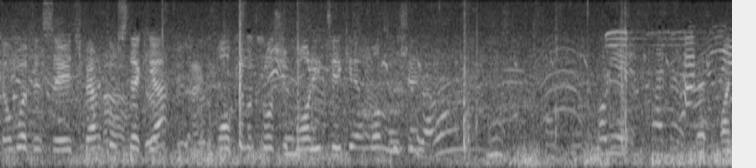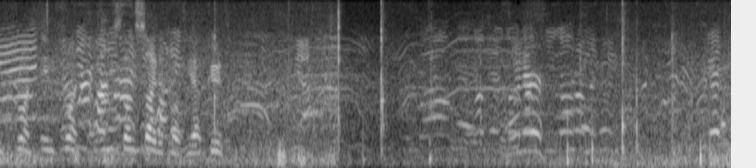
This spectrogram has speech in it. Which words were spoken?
Come with it, Sage. Vertical stick, yeah? The ball come across your body, take it in one motion. On front, in front, front side of it, yeah, good. Thank you.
